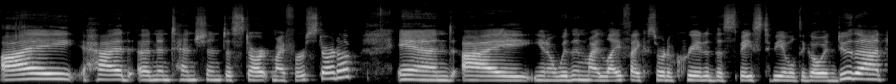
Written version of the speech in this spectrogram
I had an intention to start my first startup, and I, you know, within my life, I sort of created the space to be able to go and do that.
